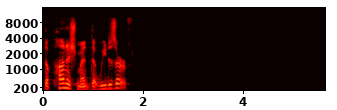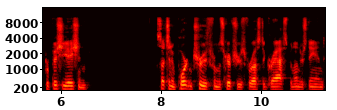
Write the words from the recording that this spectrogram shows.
the punishment that we deserve. Propitiation. Such an important truth from the scriptures for us to grasp and understand.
